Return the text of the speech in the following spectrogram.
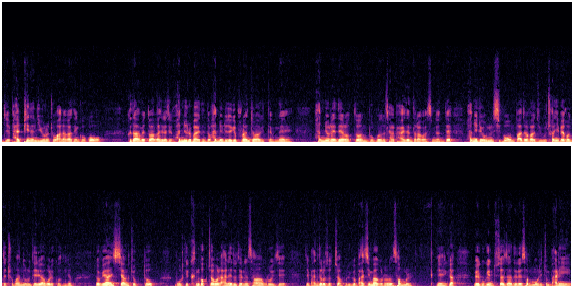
이제 밟히는 이유는 좀 완화가 된 거고 그 다음에 또 한 가지가 제가 환율을 봐야 된다. 환율이 되게 불안정하기 때문에 환율에 대한 어떤 부분을 잘 봐야 된다라고 말씀드렸는데 환율이 오늘 15원 빠져가지고 1200원대 초반으로 내려와 버렸거든요. 그러니까 외환시장 쪽도 뭐 그렇게 큰 걱정을 안 해도 되는 상황으로 이제, 이제 만들어졌죠. 그리고 마지막으로는 선물. 예, 그러니까 외국인 투자자들의 선물이 좀 많이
